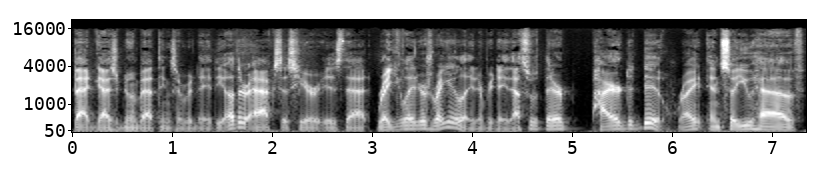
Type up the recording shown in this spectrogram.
Bad guys are doing bad things every day. The other axis here is that regulators regulate every day. That's what they're hired to do, right? And so you have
